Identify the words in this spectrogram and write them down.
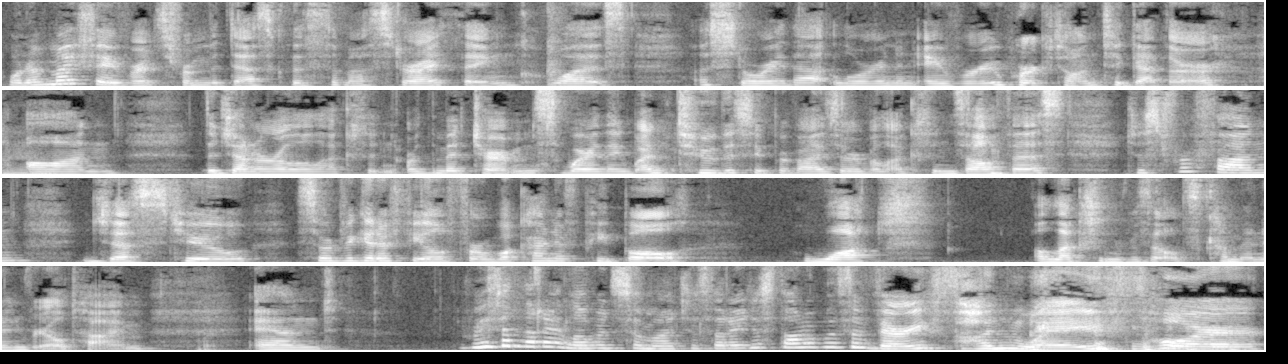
One of my favorites from the desk this semester, I think, was a story that Lauren and Avery worked on together mm-hmm. on the general election or the midterms where they went to the supervisor of elections office just for fun, just to sort of get a feel for what kind of people watch election results come in in real time. And the reason that I love it so much is that I just thought it was a very fun way for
